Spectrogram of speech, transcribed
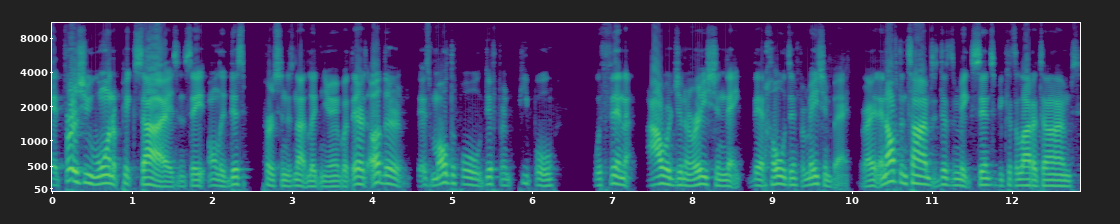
at first you want to pick sides and say only this person is not letting you in, but there's other there's multiple different people within our generation that that holds information back, right? And oftentimes it doesn't make sense because a lot of times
